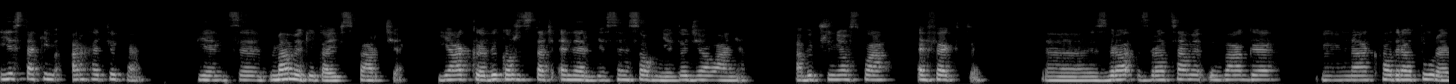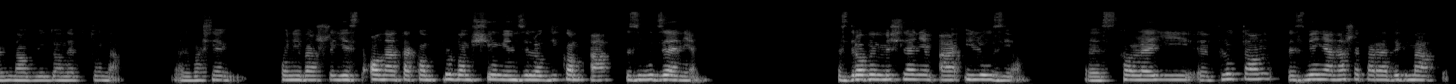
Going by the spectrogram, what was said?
jest takim archetypem, więc y, mamy tutaj wsparcie, jak wykorzystać energię sensownie do działania, aby przyniosła efekty. E, zwracamy uwagę mm, na kwadraturę w nowiu do Neptuna, e, właśnie ponieważ jest ona taką próbą sił między logiką a złudzeniem, zdrowym myśleniem a iluzją. E, z kolei Pluton zmienia nasze paradygmaty.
